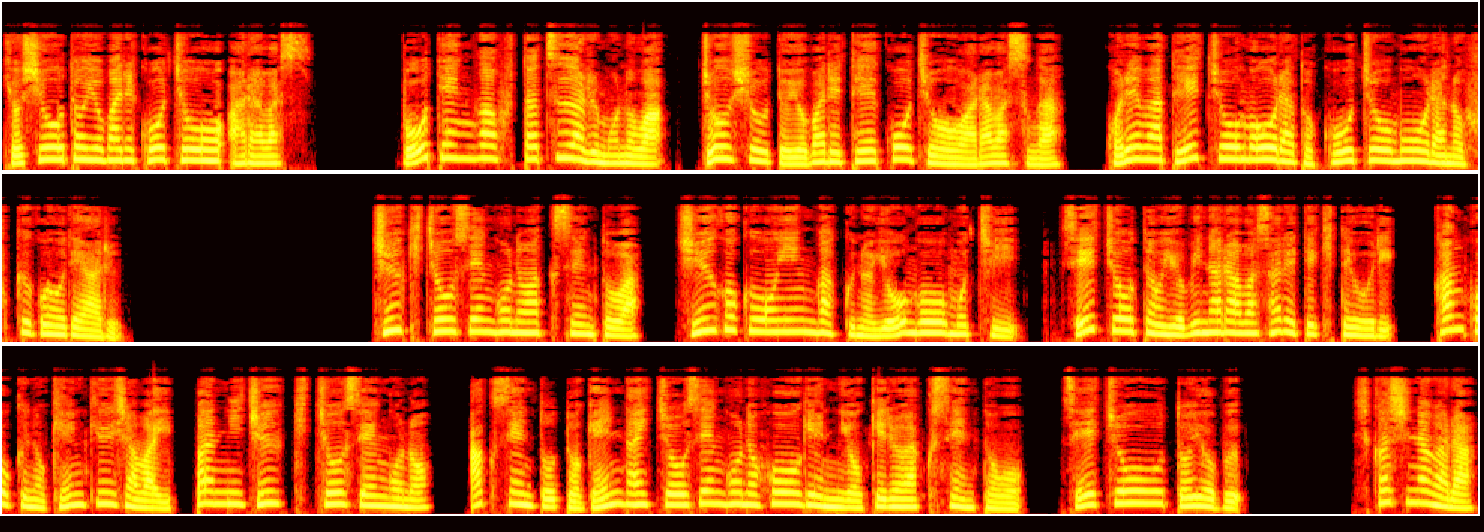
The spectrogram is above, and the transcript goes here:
巨匠と呼ばれ好調を表す。棒点が二つあるものは、上昇と呼ばれ低好調を表すが、これは低調網羅と好調網羅の複合である。中期朝鮮語のアクセントは、中国音韻学の用語を用い、成長と呼び習わされてきており、韓国の研究者は一般に中期朝鮮語のアクセントと現代朝鮮語の方言におけるアクセントを成長と呼ぶ。しかしながら、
